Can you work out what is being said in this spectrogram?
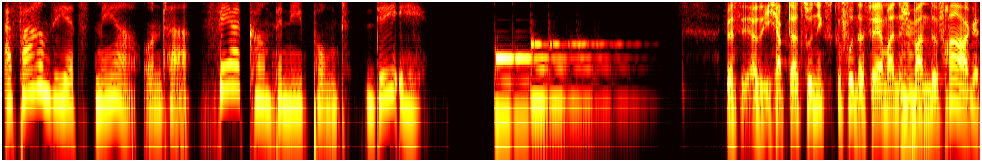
Erfahren Sie jetzt mehr unter faircompany.de. Also ich habe dazu nichts gefunden. Das wäre ja mal eine mhm. spannende Frage.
